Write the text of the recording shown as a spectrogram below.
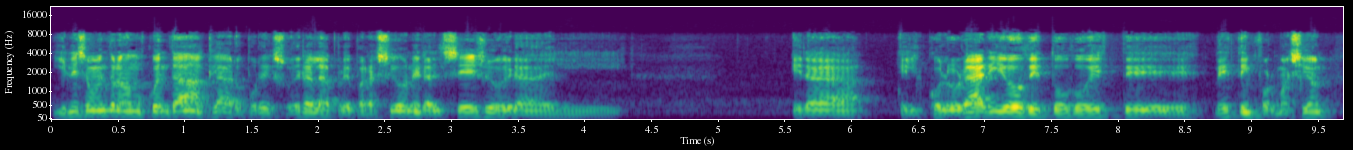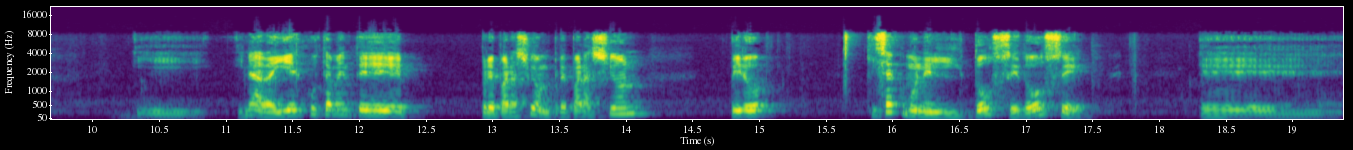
Y en ese momento nos damos cuenta, ah, claro, por eso, era la preparación, era el sello, era el, era el colorario de todo este, de esta información. Y, nada, y es justamente preparación, preparación, pero quizá como en el 12-12, eh,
